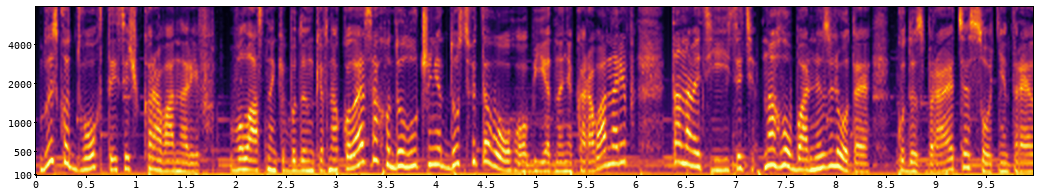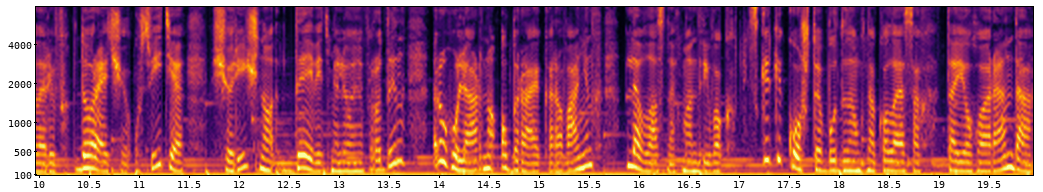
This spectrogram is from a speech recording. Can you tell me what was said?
близько двох тисяч караванерів. Власники будинків на колесах долучені до світового об'єднання караванерів та навіть їздять на глобальні зльоти, куди збираються сотні трейлерів. До речі, у світі щорічно 9 мільйонів родин регулярно обирає караванінг для власних мандрівок. Скільки коштує будинок на колесах та його оренда?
